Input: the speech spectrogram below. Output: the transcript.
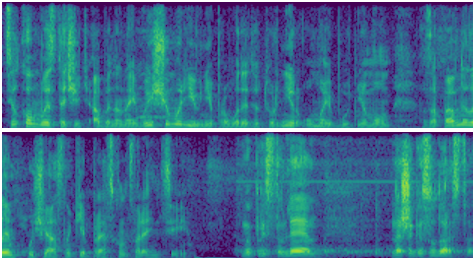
цілком вистачить, аби на найвищому рівні проводити турнір у майбутньому, запевнили учасники прес-конференції. Мы представляем наше государство,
